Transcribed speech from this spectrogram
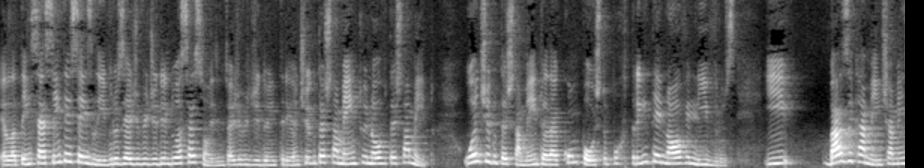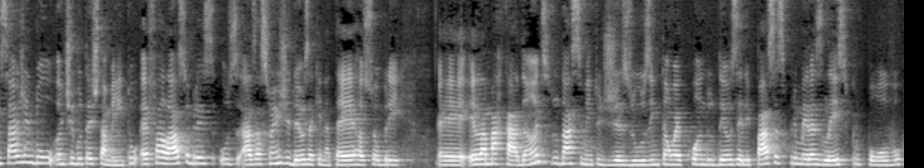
ela tem 66 livros e é dividida em duas seções. Então é dividido entre Antigo Testamento e Novo Testamento. O Antigo Testamento é composto por 39 livros. E basicamente a mensagem do Antigo Testamento é falar sobre as ações de Deus aqui na Terra, sobre é, ela é marcada antes do nascimento de Jesus, então é quando Deus ele passa as primeiras leis para o povo.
